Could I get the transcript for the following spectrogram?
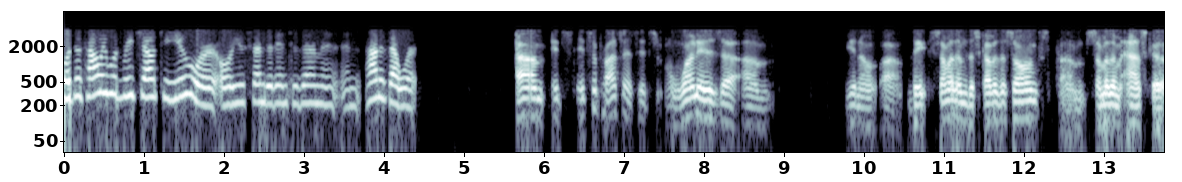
Well, does Hollywood reach out to you, or or you send it into them, and, and how does that work? Um, it's it's a process. It's one is uh, um, you know uh, they some of them discover the songs, um, some of them ask uh,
